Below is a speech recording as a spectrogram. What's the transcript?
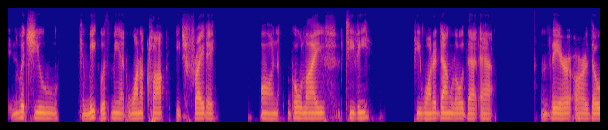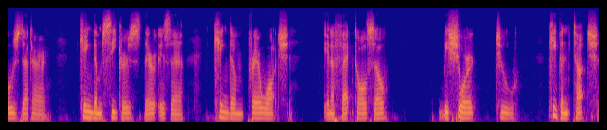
in which you can meet with me at 1 o'clock each Friday on Go Live TV. If you want to download that app, there are those that are kingdom seekers. There is a Kingdom Prayer Watch in effect also. Be sure to keep in touch.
